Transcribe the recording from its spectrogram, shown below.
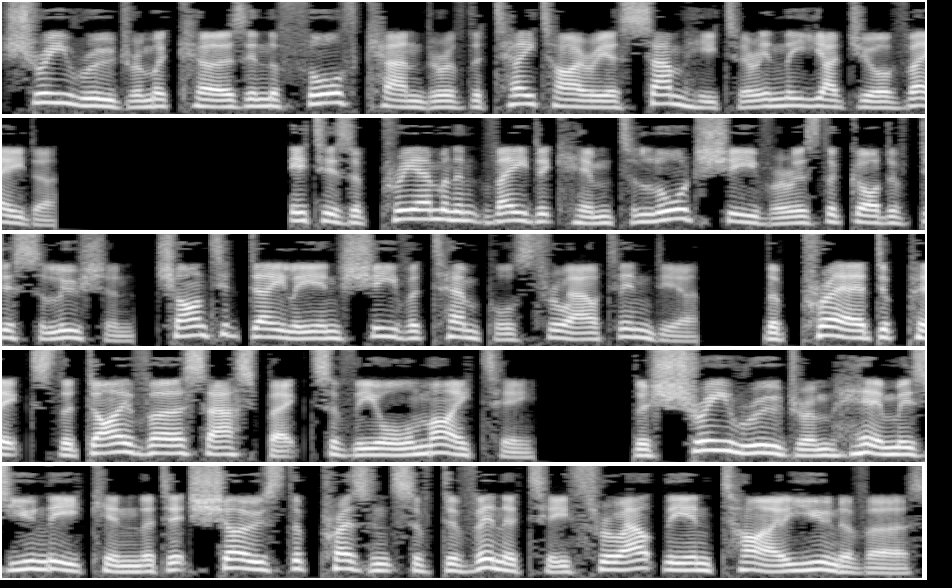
Sri Rudram occurs in the fourth kanda of the Taittiriya Samhita in the Yajur Veda. It is a preeminent Vedic hymn to Lord Shiva as the god of dissolution, chanted daily in Shiva temples throughout India. The prayer depicts the diverse aspects of the Almighty. The Sri Rudram hymn is unique in that it shows the presence of divinity throughout the entire universe.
